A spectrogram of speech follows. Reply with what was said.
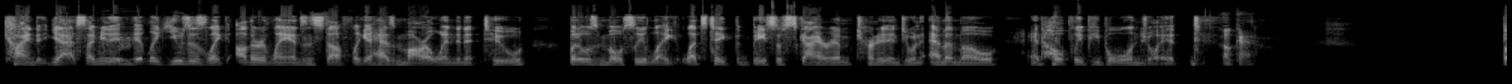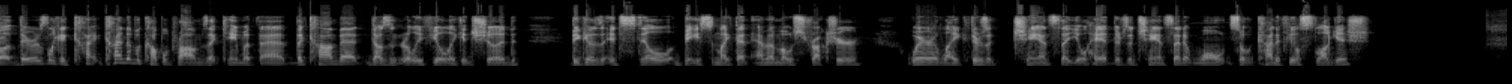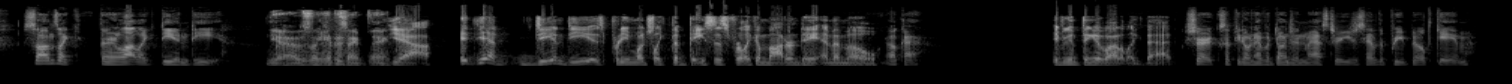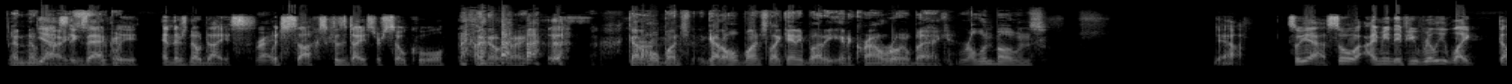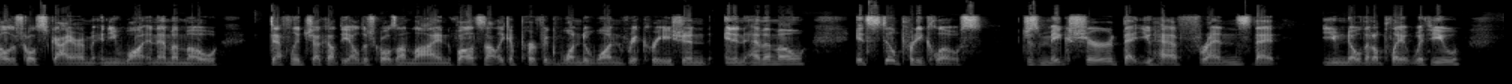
Kinda, yes. I mean it, hmm. it like uses like other lands and stuff. Like it has Morrowind in it too. But it was mostly like, let's take the base of Skyrim, turn it into an MMO, and hopefully people will enjoy it. Okay. but there is like a kind of a couple problems that came with that. The combat doesn't really feel like it should because it's still based in like that MMO structure where like there's a chance that you'll hit, there's a chance that it won't, so it kind of feels sluggish. Sounds like they're a lot like D and D. Yeah, I was thinking the same thing. Yeah. It yeah, D&D is pretty much like the basis for like a modern day MMO Okay. if you can think about it like that. Sure, except you don't have a dungeon master, you just have the pre-built game. And no dice. yes, dice. exactly. And there's no dice, Right. which sucks cuz dice are so cool. I know, right? got a whole bunch. Got a whole bunch like anybody in a Crown Royal bag. Rolling bones. Yeah. So yeah, so I mean, if you really like the Elder Scrolls Skyrim and you want an MMO, definitely check out the Elder Scrolls Online. While it's not like a perfect one-to-one recreation in an MMO, it's still pretty close. Just make sure that you have friends that you know that'll play it with you,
